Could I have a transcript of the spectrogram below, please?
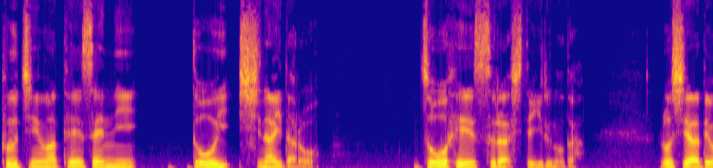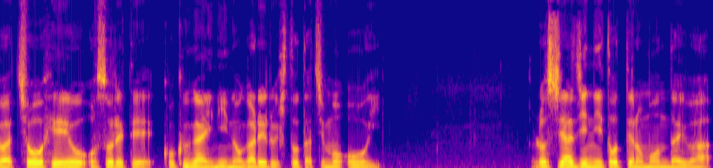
プーチンは停戦に同意しないだろう。増兵すらしているのだ。ロシアでは徴兵を恐れて国外に逃れる人たちも多い。ロシア人にとっての問題は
